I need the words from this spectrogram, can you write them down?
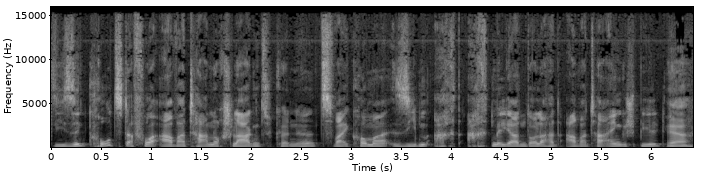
die sind kurz davor, Avatar noch schlagen zu können. Ne? 2,788 Milliarden Dollar hat Avatar eingespielt. Ja.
